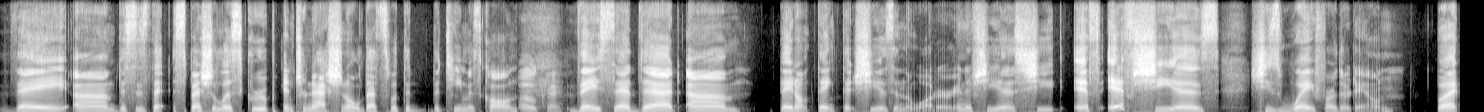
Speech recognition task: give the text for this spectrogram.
they, um, this is the Specialist Group International. That's what the, the team is called. Oh, okay. They said that um, they don't think that she is in the water. And if she is, she, if, if she is, she's way further down. But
